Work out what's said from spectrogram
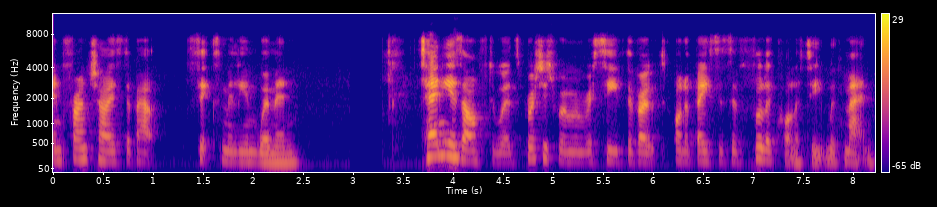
enfranchised about 6 million women. Ten years afterwards, British women received the vote on a basis of full equality with men.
